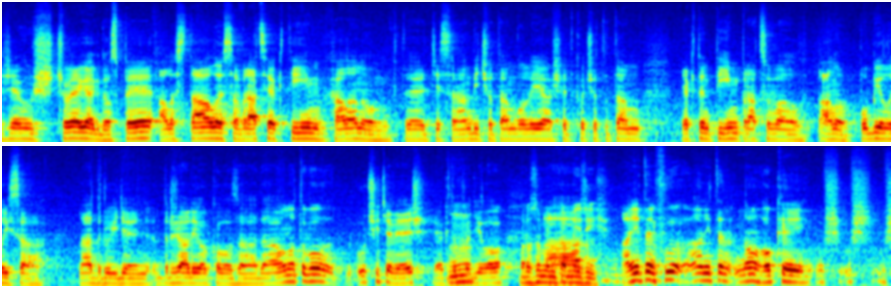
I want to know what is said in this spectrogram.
že už človek ak dospeje, ale stále sa vracia k tým chalanom, tie, tie srandy, čo tam boli a všetko, čo to tam, jak ten tým pracoval. Áno, pobili sa na druhý deň, držali okolo záda. A ono to bolo, určite vieš, jak to chodilo. rozumiem, kam míříš. Ani ten, ani ten, no hokej, už, už, už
